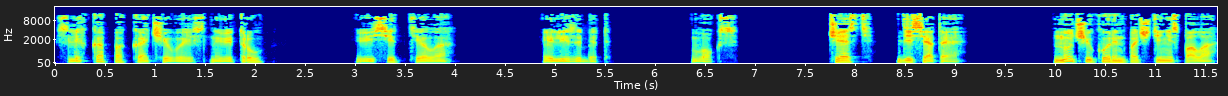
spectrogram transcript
слегка покачиваясь на ветру, висит тело Элизабет Вокс. Часть десятая. Ночью Корин почти не спала.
